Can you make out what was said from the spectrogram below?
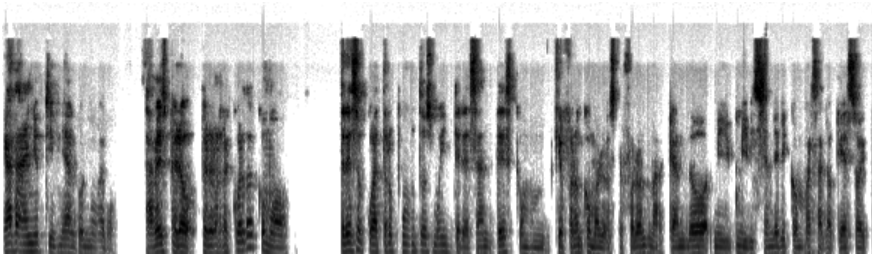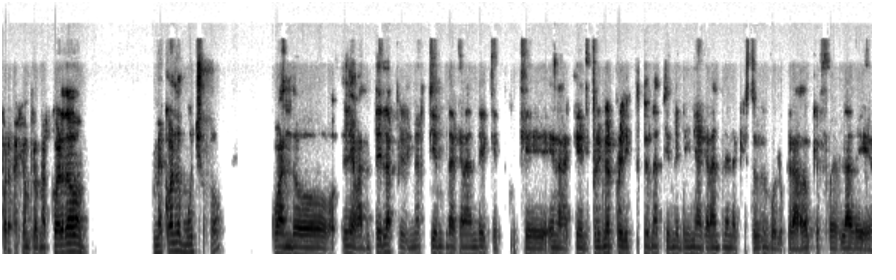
cada año tiene algo nuevo, ¿sabes? Pero, pero recuerdo como tres o cuatro puntos muy interesantes com- que fueron como los que fueron marcando mi, mi visión del e-commerce a lo que es hoy. Por ejemplo, me acuerdo, me acuerdo mucho cuando levanté la primer tienda grande que, que en la que el primer proyecto de una tienda en línea grande en la que estuve involucrado, que fue la de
